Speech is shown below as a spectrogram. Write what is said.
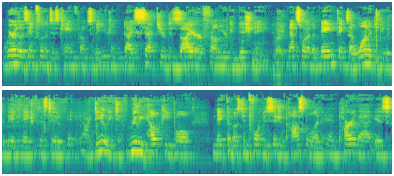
where those influences came from so that you can dissect your desire from your conditioning. Right. And that's one of the main things I wanted to do with the baby matrix is to ideally to really help people make the most informed decision possible and, and part of that is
